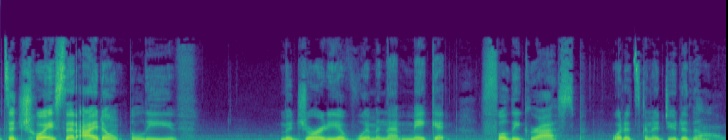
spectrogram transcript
It's a choice that I don't believe majority of women that make it fully grasp what it's going to do to them.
